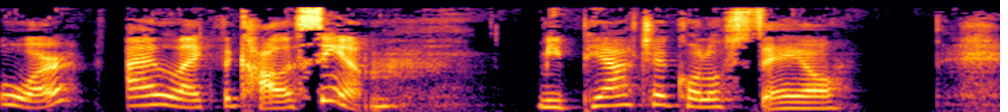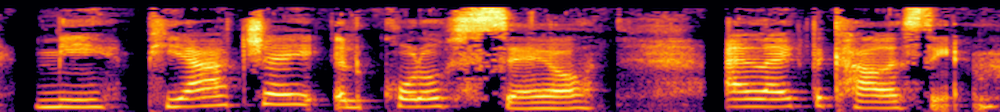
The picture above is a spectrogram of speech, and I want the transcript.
Or, I like the Colosseum. Mi piace Colosseo. Mi piace il Colosseo. I like the Colosseum.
